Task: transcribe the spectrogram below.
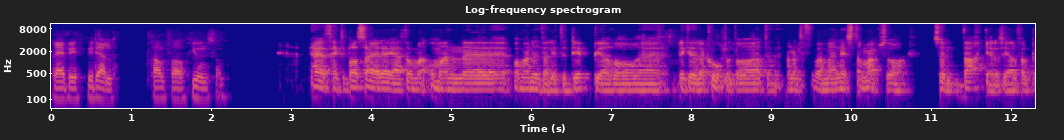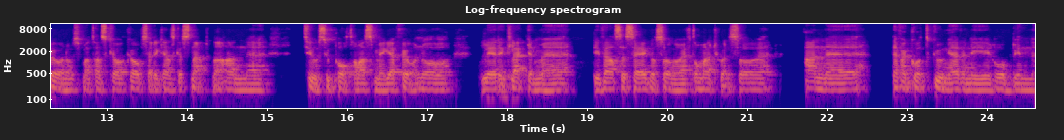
bredvid Videll framför Jonsson. Jag tänkte bara säga det att om man, om man, eh, om man nu var lite deppig över eh, det gula kortet och att han inte får vara med nästa match så så verkade det i alla fall på honom som att han skakade av sig det ganska snabbt när han eh, tog supportrarnas megafon och ledde klacken med diverse segersånger efter matchen. Så han, det var gott gung även i Robin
